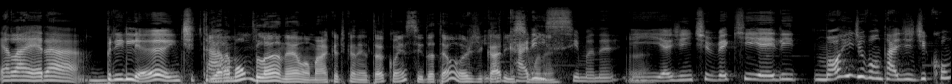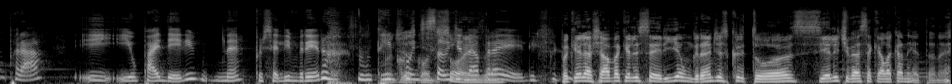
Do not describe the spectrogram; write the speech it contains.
ela era brilhante e tal. E era Montblanc, né? Uma marca de caneta conhecida até hoje, E caríssima, né? caríssima, né? E a gente vê que ele morre de vontade de comprar. E, e o pai dele, né, por ser livreiro, não tem Não condição de dar pra né? ele. Porque ele achava que ele seria um grande escritor se ele tivesse aquela caneta, né?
